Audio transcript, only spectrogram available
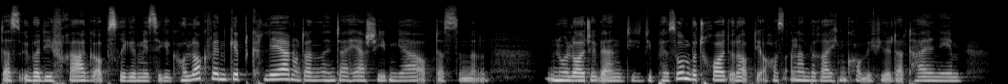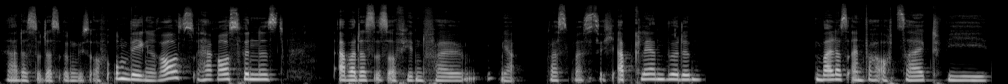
das über die Frage, ob es regelmäßige Kolloquien gibt, klären und dann hinterher schieben, ja, ob das dann nur Leute wären, die die Person betreut oder ob die auch aus anderen Bereichen kommen, wie viele da teilnehmen. Ja, dass du das irgendwie so auf Umwegen raus, herausfindest. Aber das ist auf jeden Fall, ja, was, was ich abklären würde, weil das einfach auch zeigt, wie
